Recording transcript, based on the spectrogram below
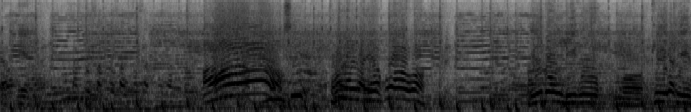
예. 아, 도망가는 거 아니에요? 우와, 우와. 일본, 미국, 뭐 필리핀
